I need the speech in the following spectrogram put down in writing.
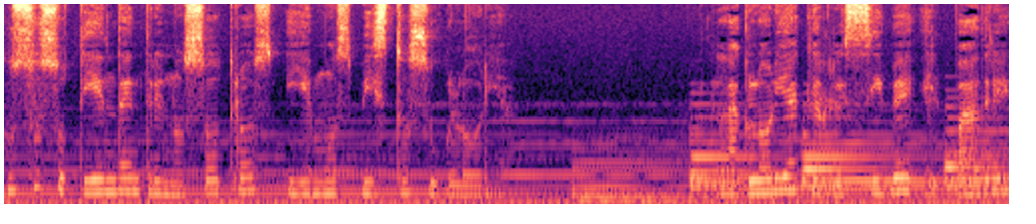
puso su tienda entre nosotros y hemos visto su gloria, la gloria que recibe el Padre,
